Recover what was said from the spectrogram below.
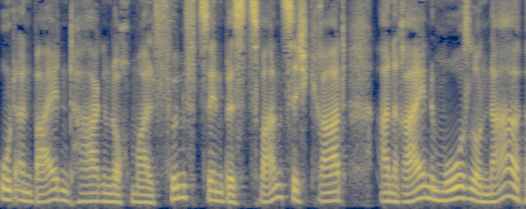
und an beiden Tagen nochmal 15 bis 20 Grad. An Rhein, Mosel und Nahe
